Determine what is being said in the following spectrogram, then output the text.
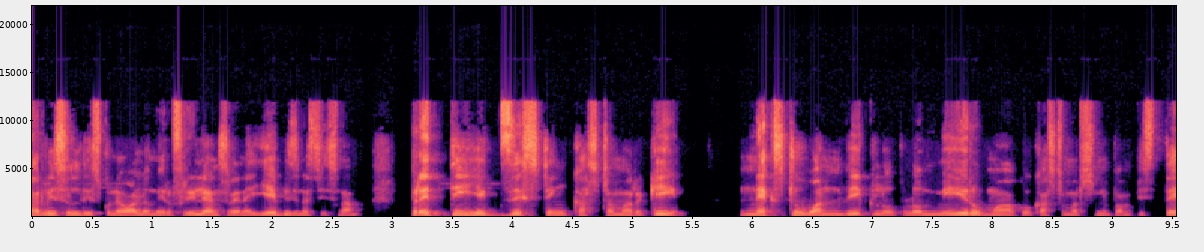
సర్వీసులు తీసుకునే వాళ్ళు మీరు ఫ్రీలాన్సర్ అయినా ఏ బిజినెస్ చేసినా ప్రతి ఎగ్జిస్టింగ్ కస్టమర్కి నెక్స్ట్ వన్ వీక్ లోపల మీరు మాకు కస్టమర్స్ని పంపిస్తే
